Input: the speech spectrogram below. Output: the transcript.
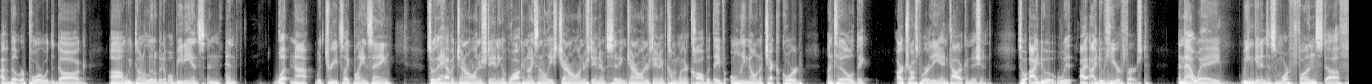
I've built rapport with the dog. Uh, we've done a little bit of obedience and and whatnot with treats, like Blaine saying. So they have a general understanding of walking nice on a leash, general understanding of sitting, general understanding of coming when they're called, but they've only known a check cord until they are trustworthy and collar conditioned. So I do it with I, I do here first. And that way we can get into some more fun stuff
